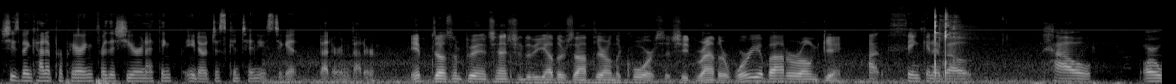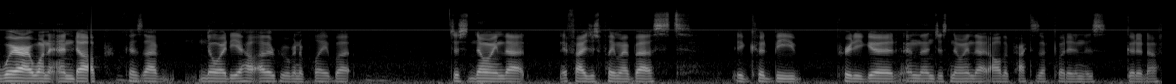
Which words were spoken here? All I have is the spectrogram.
she's been kind of preparing for this year. And I think you know just continues to get better and better. Ip doesn't pay attention to the others out there on the course, as she'd rather worry about her own game. Not thinking about how or where I want to end up because I have no idea how other people are going to play, but just knowing that if I just play my best, it could be pretty good, and then just knowing that all the practice I've put in is good enough.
